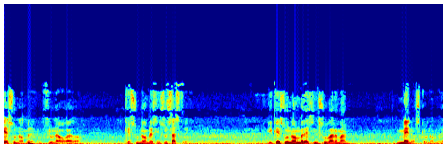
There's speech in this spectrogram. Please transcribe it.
¿Qué es un hombre sin un abogado? ¿Qué es un hombre sin su sastre? ¿Y qué es un hombre sin su barman? Menos que un hombre.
